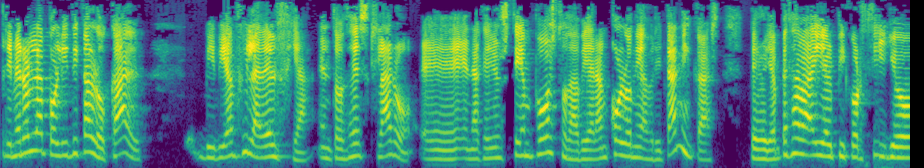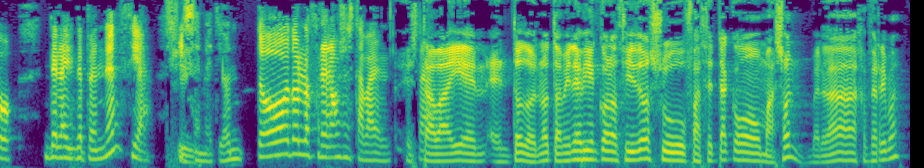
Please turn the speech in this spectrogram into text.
primero en la política local, vivía en Filadelfia. Entonces, claro, eh, en aquellos tiempos todavía eran colonias británicas, pero ya empezaba ahí el picorcillo de la independencia y se metió en todos los fregados, estaba él. Estaba ahí en, en todo, ¿no? También es bien conocido su faceta como masón, ¿verdad, jefe Rima?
